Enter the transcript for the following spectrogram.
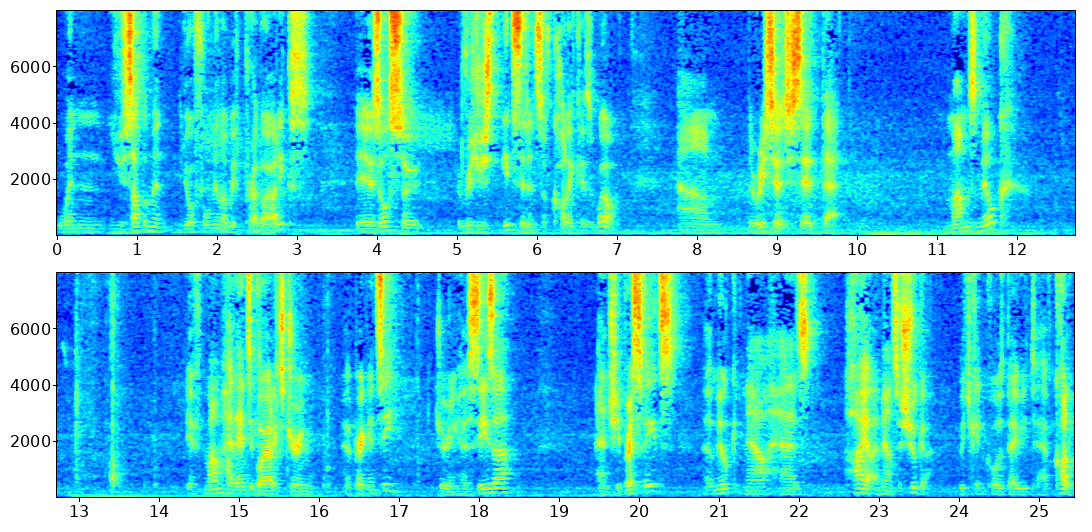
when you supplement your formula with probiotics, there's also a reduced incidence of colic as well. Um, the research said that mum's milk if mum had antibiotics during her pregnancy, during her Caesar, and she breastfeeds, her milk now has higher amounts of sugar, which can cause baby to have colic.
